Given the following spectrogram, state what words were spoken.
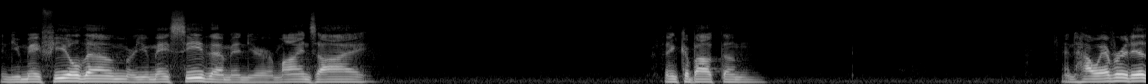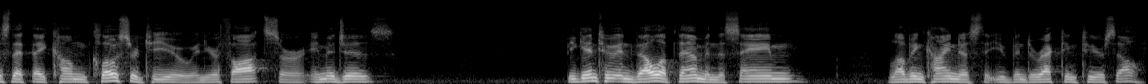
And you may feel them or you may see them in your mind's eye. Think about them. And however it is that they come closer to you in your thoughts or images, begin to envelop them in the same loving kindness that you've been directing to yourself.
